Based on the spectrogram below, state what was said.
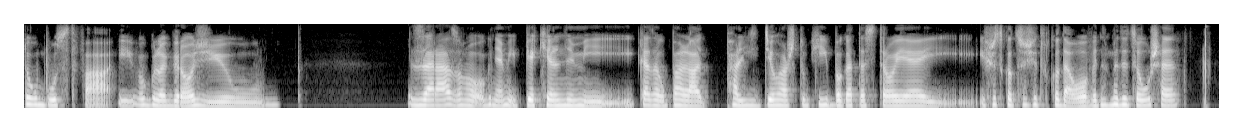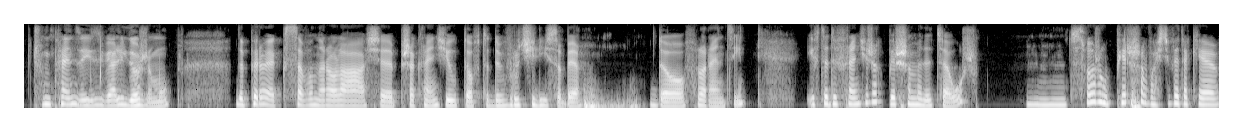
do ubóstwa i w ogóle groził zarazą ogniami piekielnymi, kazał pala, palić dzieła sztuki, bogate stroje i, i wszystko, co się tylko dało, więc medyceusze czym prędzej zwiali do Rzymu. Dopiero jak Savonarola się przekręcił, to wtedy wrócili sobie do Florencji. I wtedy Franciszek I Medyceusz mm, stworzył pierwsze właściwie takie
